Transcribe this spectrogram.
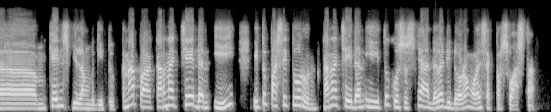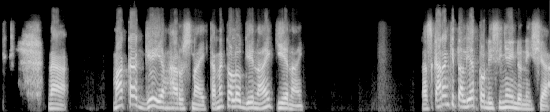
um, Keynes bilang begitu. Kenapa? Karena C dan I itu pasti turun. Karena C dan I itu khususnya adalah didorong oleh sektor swasta. Nah, maka G yang harus naik. Karena kalau G naik, Y naik. Nah, sekarang kita lihat kondisinya Indonesia.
